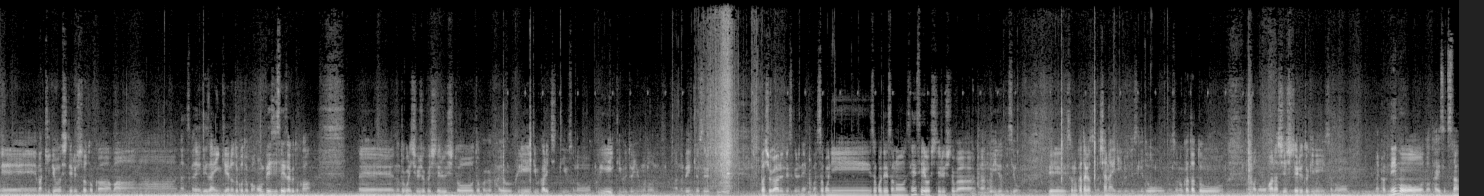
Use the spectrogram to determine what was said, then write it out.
えまあ、起業してる人とかまあなんですかねデザイン系のとことかホームページ制作とかえー、のとこに就職してる人とかが通うクリエイティブカレッジっていうそのクリエイティブというものをあの勉強するっていう場所があるんですけどね、まあ、そこにそこでその先生をしてる人があのいるんですよ。でその方がその社内にいるんですけどその方とあのお話ししてる時にそのなんかメモの大切さ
